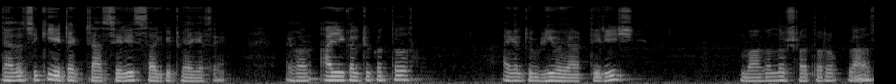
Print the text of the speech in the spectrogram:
দেখা যাচ্ছে কি, এটা একটা সিরিজ সার্কিট হয়ে গেছে। এখন আই একালটু কত? আই একালটু ভি হয় আর তিরিশ ভাগ হলো সতেরো প্লাস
